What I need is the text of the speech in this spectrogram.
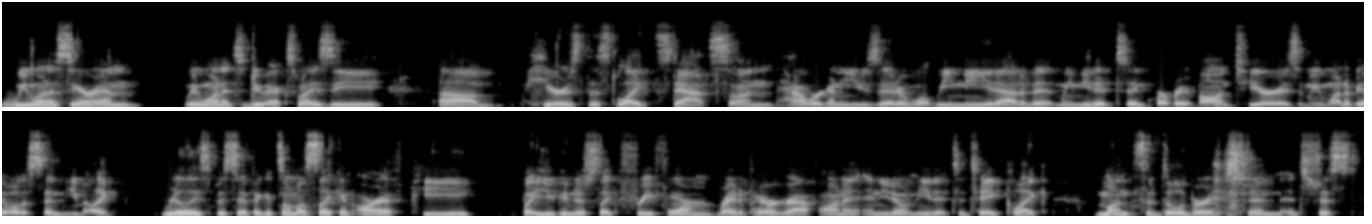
we want a CRM, we want it to do X Y Z. Um, here's this like stats on how we're going to use it or what we need out of it. We need it to incorporate volunteers, and we want to be able to send email like really specific. It's almost like an RFP, but you can just like freeform write a paragraph on it, and you don't need it to take like months of deliberation. It's just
